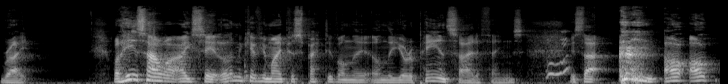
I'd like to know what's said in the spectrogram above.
Right. Well, here's how I see it. Let me give you my perspective on the on the European side of things. Mm-hmm. Is that our, our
